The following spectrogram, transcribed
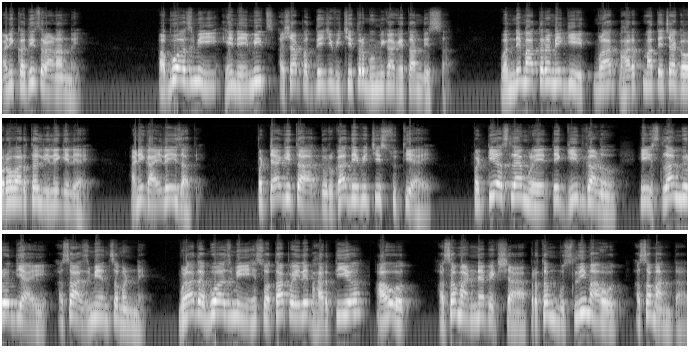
आणि कधीच राहणार नाही. अबू आझमी हे नेहमीच अशा पद्धतीची विचित्र भूमिका घेताना दिसतात. वंदे मातरम हे गीत मुळात भारतमातेच्या गौरवार्थ लिहिले गेले आहे आणि गायलेही जाते. पण त्या गीतात दुर्गादेवीची स्तुती आहे. पट्टी असल्यामुळे ते गीत गाणं हे इस्लाम विरोधी आहे असं आझमी यांचं म्हणणं आहे. मुळात अबू आझमी हे स्वतः पहिले भारतीय आहोत असं मांडण्यापेक्षा प्रथम मुस्लिम आहोत असं मानतात.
